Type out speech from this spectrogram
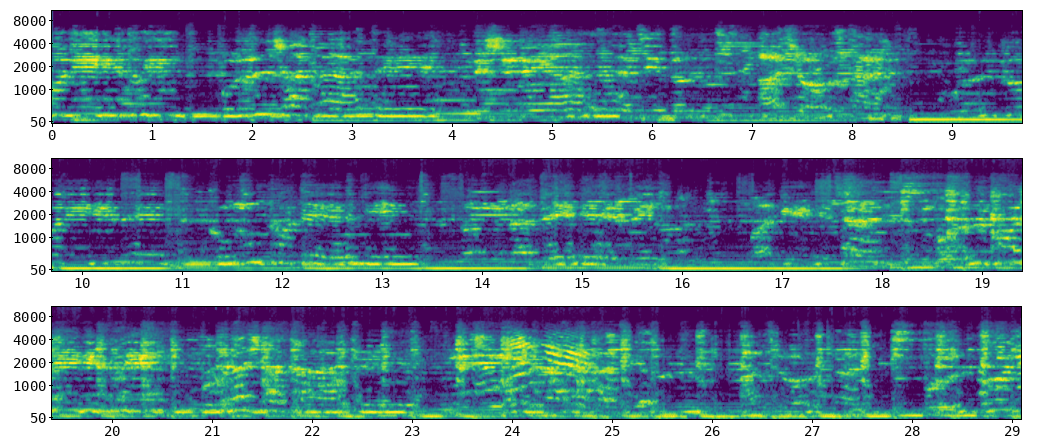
মনে ফুল শাখাতে কৃষ্ণয়া জিত আজো ফুল করিতে ঘুম ফুটে সন্ধ্যাতে দিল বাগিচা ফুল করিতে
